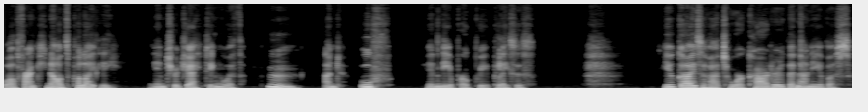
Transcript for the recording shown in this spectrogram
while Frankie nods politely, interjecting with hmm and oof in the appropriate places. You guys have had to work harder than any of us.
